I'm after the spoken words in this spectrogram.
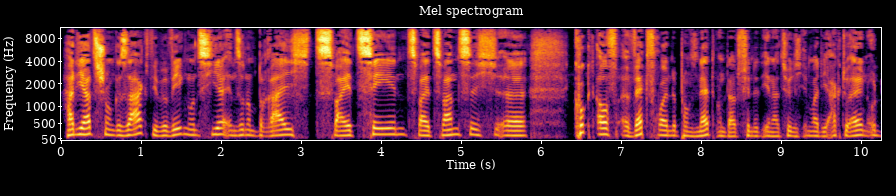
Hadi hat's schon gesagt, wir bewegen uns hier in so einem Bereich 210, 220. Äh, guckt auf wettfreunde.net und dort findet ihr natürlich immer die aktuellen und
